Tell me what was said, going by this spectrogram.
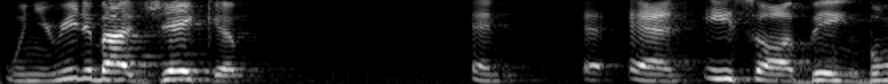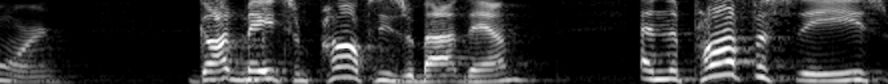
when you read about Jacob and, and Esau being born, God made some prophecies about them. And the prophecies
